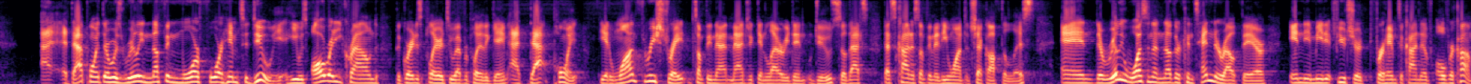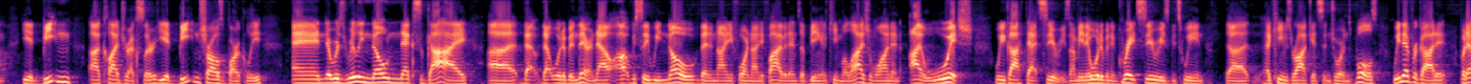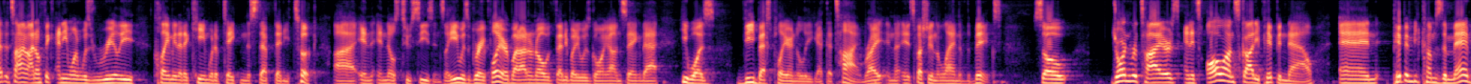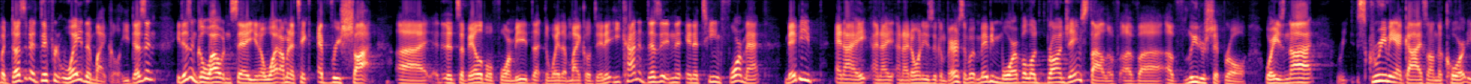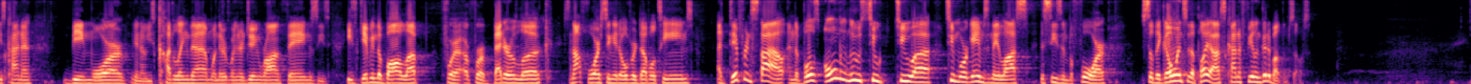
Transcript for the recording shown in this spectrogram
at that point there was really nothing more for him to do. He was already crowned the greatest player to ever play the game at that point. He had won three straight, something that Magic and Larry didn't do. So that's that's kind of something that he wanted to check off the list. And there really wasn't another contender out there in the immediate future for him to kind of overcome. He had beaten uh, Clyde Drexler, he had beaten Charles Barkley, and there was really no next guy uh, that that would have been there. Now, obviously, we know that in 94 95, it ends up being Hakeem Olajuwon, and I wish we got that series. I mean, it would have been a great series between uh, Hakeem's Rockets and Jordan's Bulls. We never got it, but at the time, I don't think anyone was really claiming that Hakeem would have taken the step that he took uh, in in those two seasons. Like he was a great player, but I don't know if anybody was going out and saying that he was the best player in the league at the time, right? The, especially in the land of the bigs. So Jordan retires, and it's all on Scottie Pippen now and Pippen becomes the man, but does it a different way than Michael. He doesn't he doesn't go out and say, you know what, I'm going to take every shot uh, that's available for me the, the way that Michael did it. He kind of does it in, in a team format, maybe. And I and I and I don't want to use a comparison, but maybe more of a LeBron James style of of uh, of leadership role, where he's not screaming at guys on the court. He's kind of being more, you know, he's cuddling them when they're when they're doing wrong things. He's he's giving the ball up for for a better look. He's not forcing it over double teams. A different style, and the Bulls only lose two, two, uh, two more games than they lost the season before. So they go into the playoffs kind of feeling good about themselves.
